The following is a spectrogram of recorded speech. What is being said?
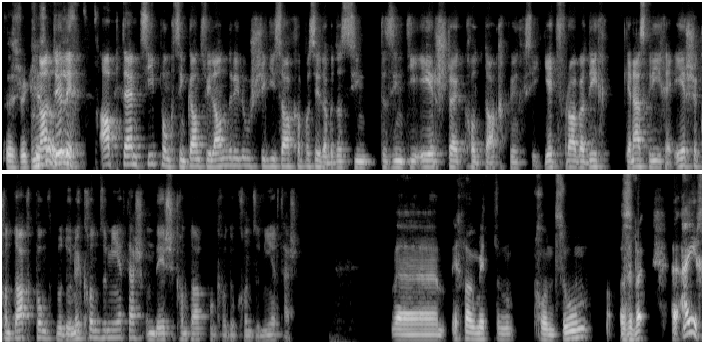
das ist wirklich natürlich, so. ab dem Zeitpunkt sind ganz viele andere lustige Sachen passiert, aber das sind, das sind die ersten Kontaktpunkte. Jetzt frage ich dich genau das Gleiche. Erster Kontaktpunkt, wo du nicht konsumiert hast und der erste Kontaktpunkt, wo du konsumiert hast. Äh, ich fange mit dem Konsum. Also äh, eigentlich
